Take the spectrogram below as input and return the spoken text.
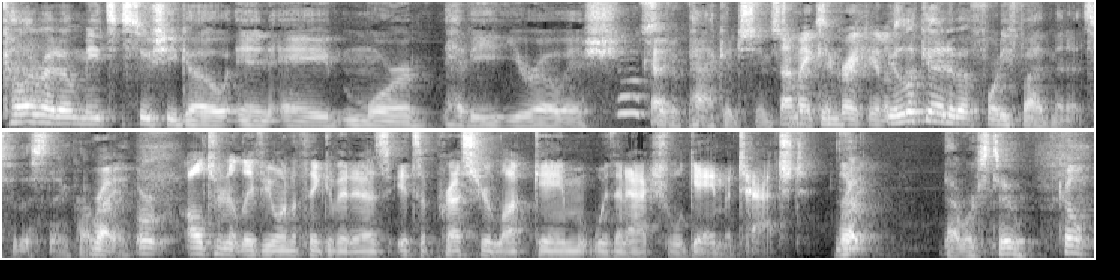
Coloretto meets Sushi Go in a more heavy Euro-ish Okay. sort of package. Seems That to makes work. a great deal of You're sense. looking at about 45 minutes for this thing, probably. Right. Or alternately, if you want to think of it as it's a press your luck game with an actual game attached. Right. Yep. That works too. Cool.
